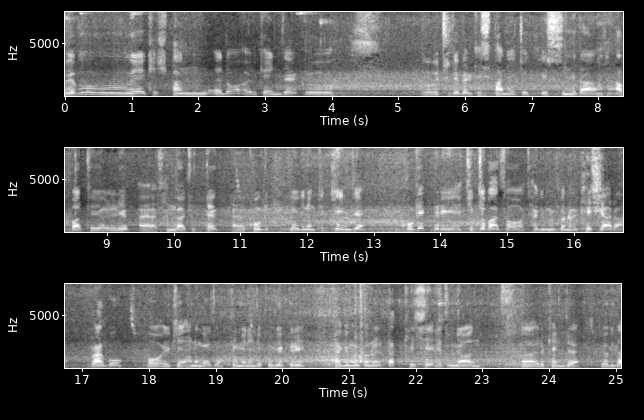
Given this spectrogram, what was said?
외부의 게시판에도 이렇게 이제 그, 그 주제별 게시판이 쭉 있습니다. 아파트 연립, 에, 상가 주택, 에, 고기, 여기는 특히 이제 고객들이 직접 와서 자기 물건을 게시하라 라고 어, 이렇게 하는 거죠. 그러면 이제 고객들이 자기 물건을 딱 게시해 주면 어, 이렇게 이제 여기다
